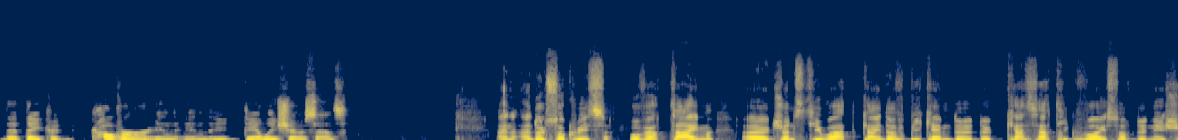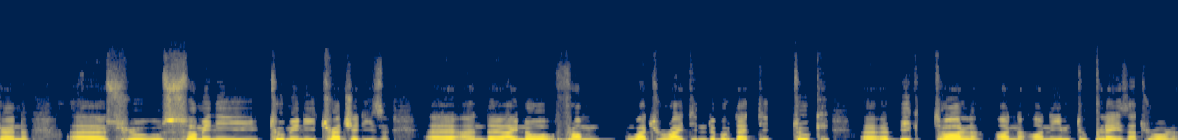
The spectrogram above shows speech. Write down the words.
that they could cover in, in the Daily Show sense. And, and also, Chris, over time, uh, Jon Stewart kind of became the, the cathartic voice of the nation uh, through so many, too many tragedies. Uh, and uh, I know from what you write in the book that it took a big toll on, on him to play that role.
